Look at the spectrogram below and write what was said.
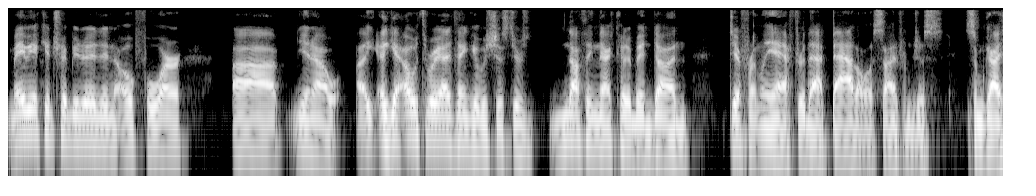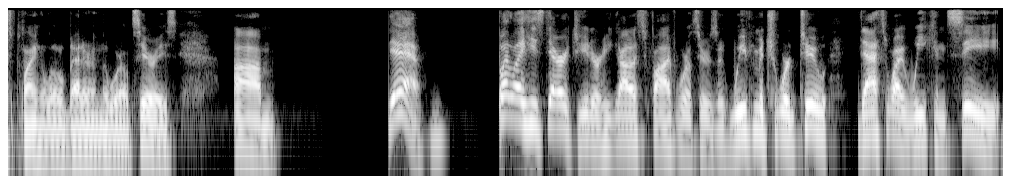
maybe it contributed in 04. Uh, you know, again, 03, I think it was just there's nothing that could have been done differently after that battle, aside from just some guys playing a little better in the World Series. Um, yeah, but like he's Derek Jeter, he got us five World Series. Like we've matured too. That's why we can see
